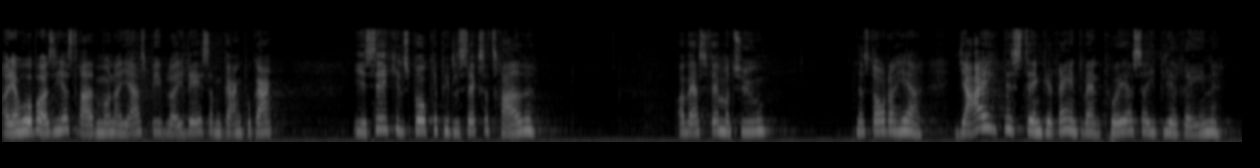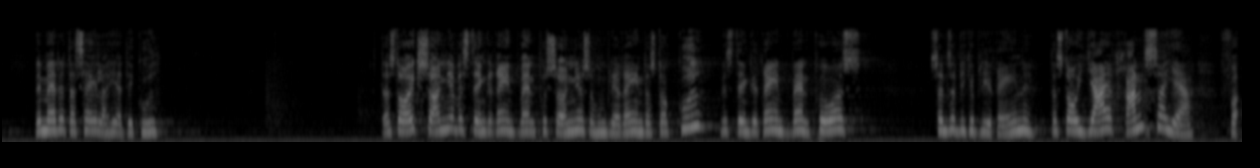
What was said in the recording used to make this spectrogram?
Og jeg håber også, I har streget dem under jeres bibler, og I læser dem gang på gang. I Ezekiels bog, kapitel 36, og vers 25, der står der her, Jeg vil stænke rent vand på jer, så I bliver rene. Hvem er det, der taler her? Det er Gud. Der står ikke, Sonja vil stænke rent vand på Sonja, så hun bliver ren. Der står, Gud vil stænke rent vand på os, sådan så vi kan blive rene. Der står, jeg renser jer for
